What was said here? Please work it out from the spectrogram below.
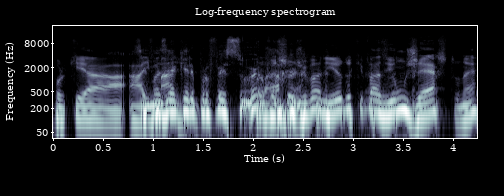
Porque a, a Você imagem, fazia aquele professor professor lá. Givanildo que fazia um gesto, né?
